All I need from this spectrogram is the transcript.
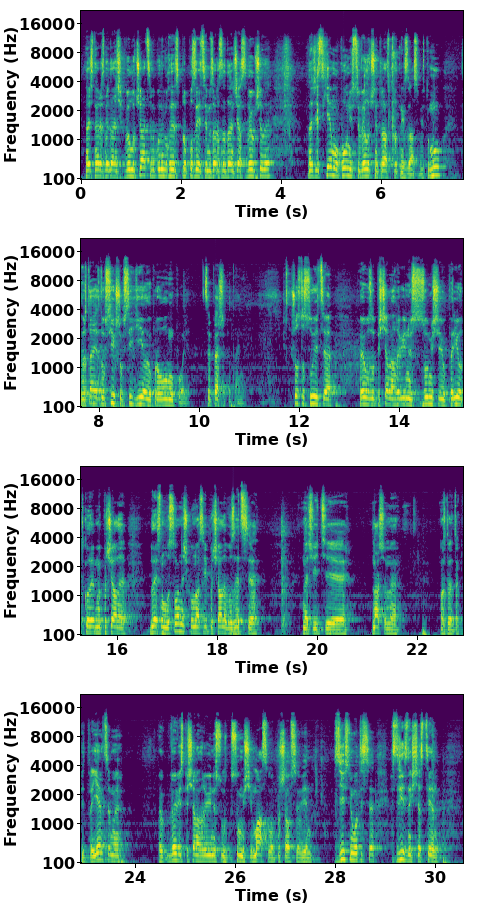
Значить, на майданчик вилучатися. Ми будемо виходити з пропозиціями. Зараз на даний час вивчили значить, схему повністю вилучення транспортних засобів. Тому звертаюся до всіх, щоб всі діяли у правовому полі. Це перше питання. Що стосується вивозу піщано-гравійної суміші в період, коли ми почали блиснуло сонечко, у нас і почали возитися значить, е, нашими можна сказати так, підприємцями. Вивіз піщано-гравійної суміші масово почався він здійснюватися з різних частин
